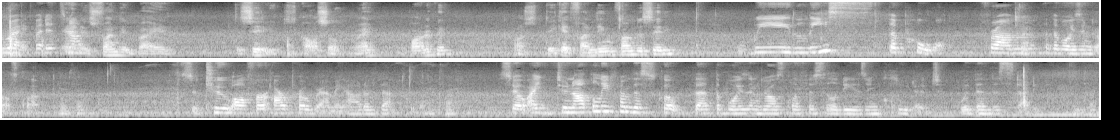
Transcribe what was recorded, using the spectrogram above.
right, but it's And not. it's funded by the city also, right? Part of it? They get funding from the city? We lease the pool from Okay. the Boys and Girls Club Okay, so to offer our programming out of that pool. okay. So I do not believe from the scope that the Boys and Girls Club facility is included within the study. Okay.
